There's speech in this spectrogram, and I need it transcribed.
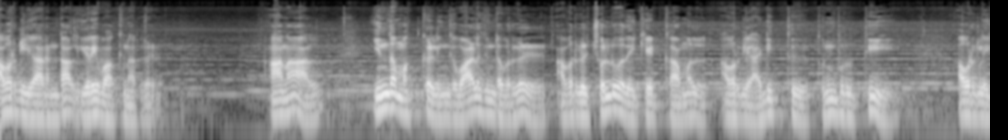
அவர்கள் யாரென்றால் இறைவாக்கினர்கள். ஆனால் இந்த மக்கள் இங்கு வாழுகின்றவர்கள் அவர்கள் சொல்லுவதை கேட்காமல் அவர்களை அடித்து துன்புறுத்தி அவர்களை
